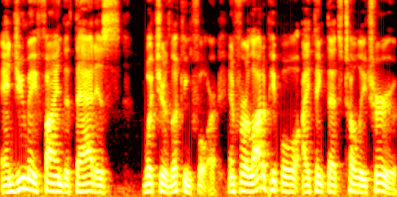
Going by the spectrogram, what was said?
And you may find that that is what you're looking for. And for a lot of people, I think that's totally true.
